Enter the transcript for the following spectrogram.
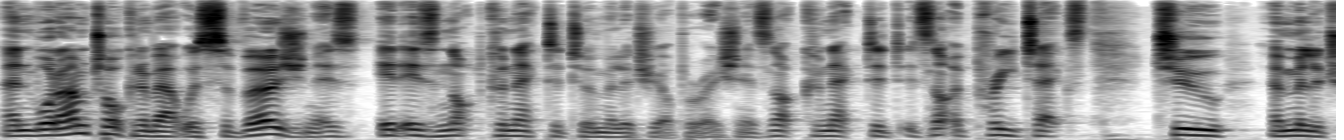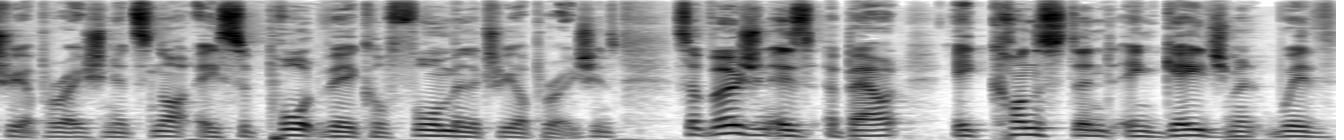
And what I'm talking about with subversion is it is not connected to a military operation. It's not connected. It's not a pretext to a military operation. It's not a support vehicle for military operations. Subversion is about a constant engagement with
